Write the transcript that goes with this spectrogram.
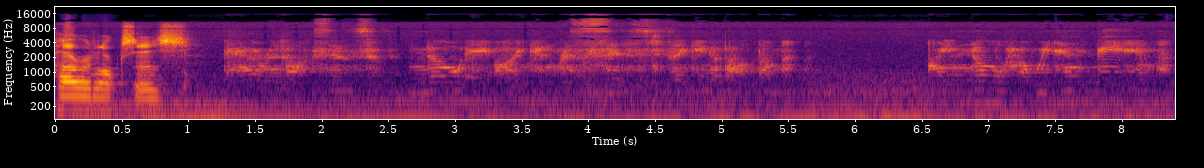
paradoxes. Paradoxes. No AI can resist thinking about them. I know how we can beat him.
